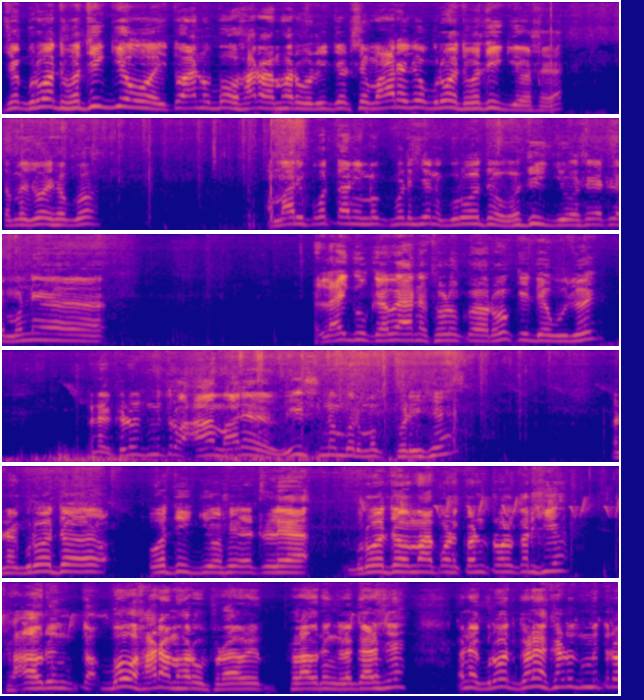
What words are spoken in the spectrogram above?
જે ગ્રોથ વધી ગયો હોય, તો આનું બહુ સારામાં સારું રિઝલ્ટ છે. મારે જો ગ્રોથ વધી ગયો છે, તમે જોઈ શકો. અમારી પોતાની મગફળી છે ને ગ્રોથ વધી ગયો છે એટલે મને લાગ્યું કે હવે આને થોડુંક રોકી દેવું જોઈએ. અને ખેડૂત મિત્રો, આ મારે વીસ નંબર મગફળી છે અને ગ્રોથ વધી ગયો છે એટલે ગ્રોથમાં પણ કંટ્રોલ કરશે ફ્લાવરિંગ તો બહુ સારામાં સારું ફ્લાવરિંગ લગાડશે. અને ગ્રોથ ઘણા ખેડૂત મિત્રો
